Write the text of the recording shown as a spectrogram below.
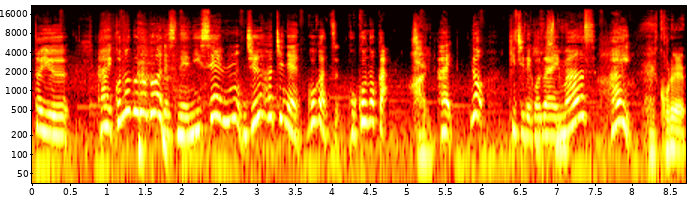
というはい、このブログはですね 2018年5月9日はい、はい、の記事でございます。すね、はい。えー、これ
